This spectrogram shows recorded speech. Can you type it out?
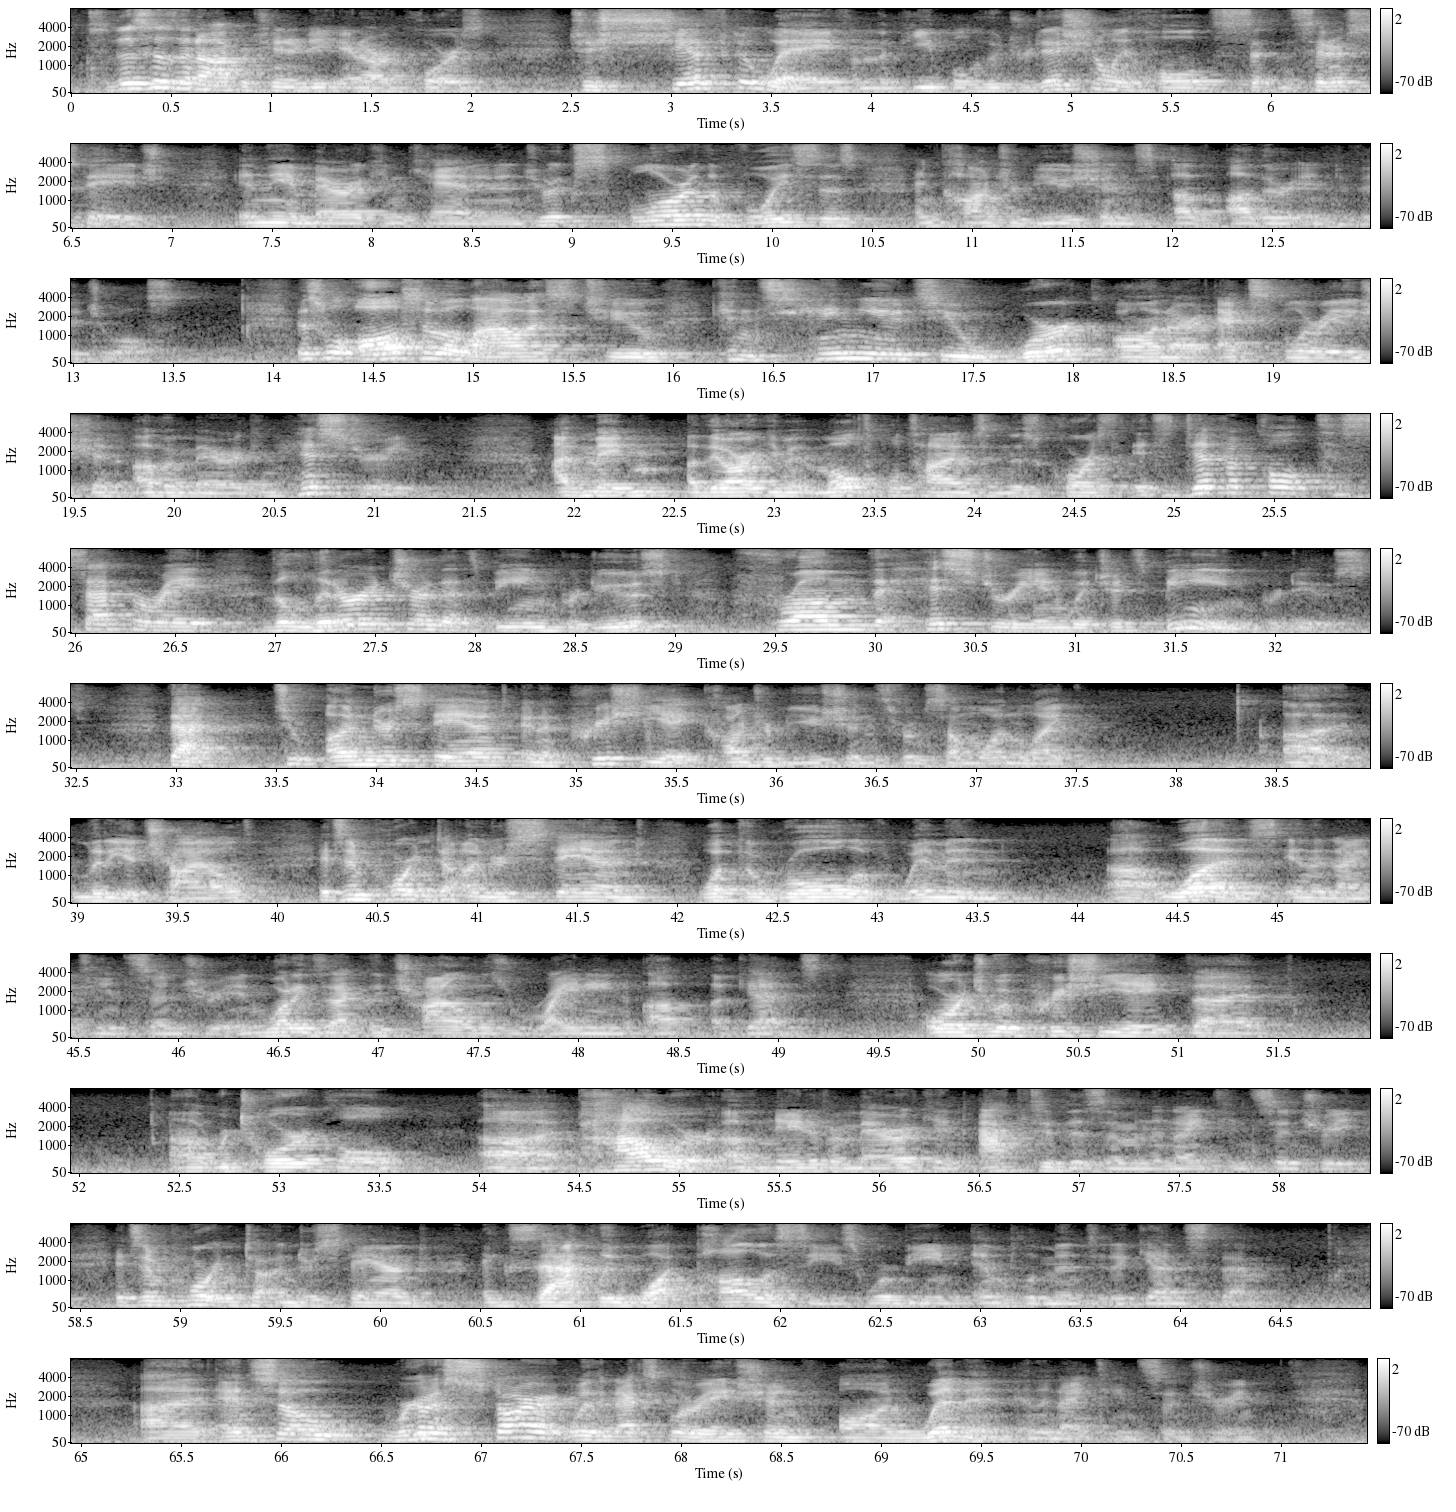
So this is an opportunity in our course to shift away from the people who traditionally hold center stage in the American canon and to explore the voices and contributions of other individuals. This will also allow us to continue to work on our exploration of American history. I've made the argument multiple times in this course. It's difficult to separate the literature that's being produced from the history in which it's being produced. That to understand and appreciate contributions from someone like uh, Lydia Child, it's important to understand what the role of women uh, was in the 19th century and what exactly Child is writing up against, or to appreciate the uh, rhetorical uh, power of Native American activism in the 19th century, it's important to understand exactly what policies were being implemented against them. Uh, and so we're going to start with an exploration on women in the 19th century.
